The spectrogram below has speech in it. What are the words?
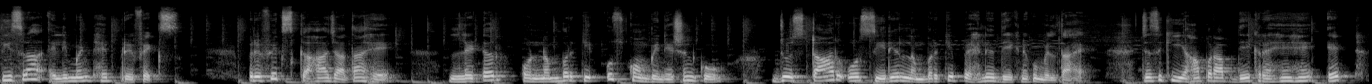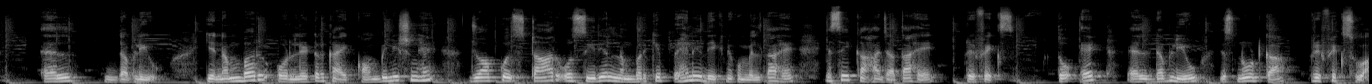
तीसरा एलिमेंट है प्रीफिक्स प्रीफिक्स कहा जाता है लेटर और नंबर के उस कॉम्बिनेशन को जो स्टार और सीरियल नंबर के पहले देखने को मिलता है। जैसे कि यहाँ पर आप देख रहे हैं एट, एल, डब्ल्यू। ये नंबर और लेटर का एक कॉम्बिनेशन है, जो आपको स्टार और सीरियल नंबर के पहले देखने को मिलता है। इसे कहा जाता है प्रीफिक्स। तो एट, एल, डब्ल्यू इस नोट का प्रीफिक्स हुआ।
